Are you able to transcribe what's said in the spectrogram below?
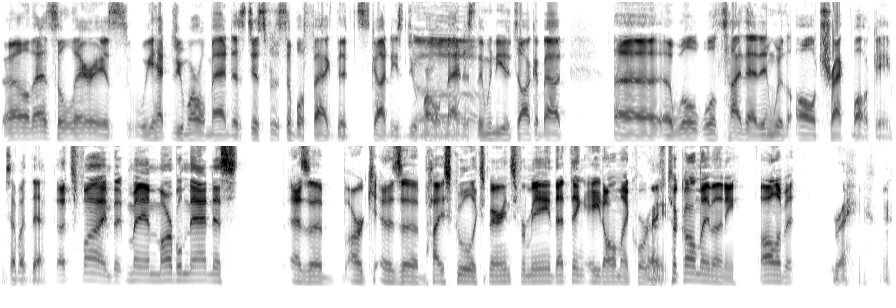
Oh, that's hilarious. We had to do Marble Madness just for the simple fact that Scott needs to do Marble Oh. Madness. Then we need to talk about. Uh, uh, we'll we'll tie that in with all trackball games. How about that? That's fine, but man, Marble Madness as a arc as a high school experience for me, that thing ate all my quarters, Right. took all my money, all of it. Right.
